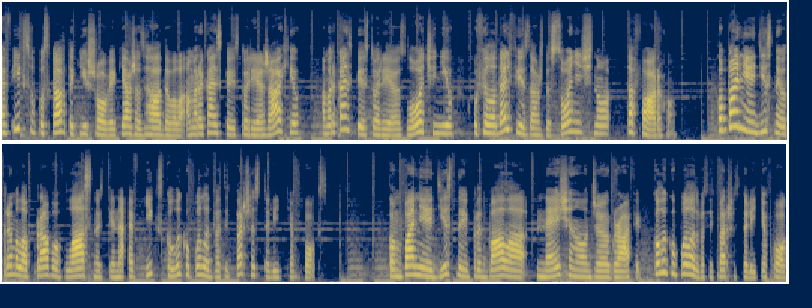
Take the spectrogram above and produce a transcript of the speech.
FX випускав такі шоу, як я вже згадувала: Американська історія жахів, Американська історія злочинів, у Філадельфії завжди сонячно та Фарго. Компанія Disney отримала право власності на FX, коли купила 21 століття Fox. Компанія Disney придбала National Geographic, коли купила 21 століття Fox.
